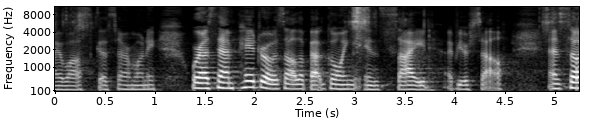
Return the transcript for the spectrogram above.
ayahuasca ceremony. Whereas San Pedro is all about going inside of yourself. And so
